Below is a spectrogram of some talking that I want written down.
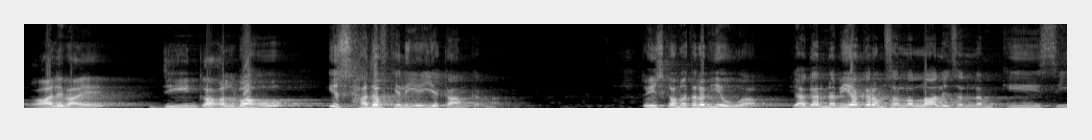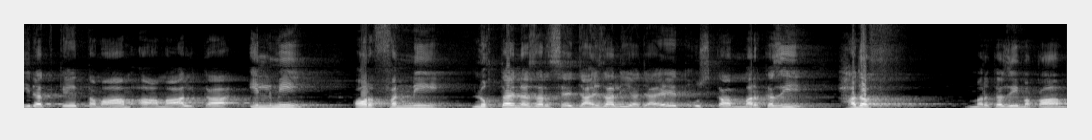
غالب آئے، دین کا غلبہ ہو اس ہدف کے لیے یہ کام کرنا۔ تو اس کا مطلب یہ ہوا کہ اگر نبی اکرم صلی اللہ علیہ وسلم کی سیرت کے تمام اعمال کا علمی اور فنی نقطۂ نظر سے جائزہ لیا جائے، تو اس کا مرکزی ہدف، مرکزی مقام،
